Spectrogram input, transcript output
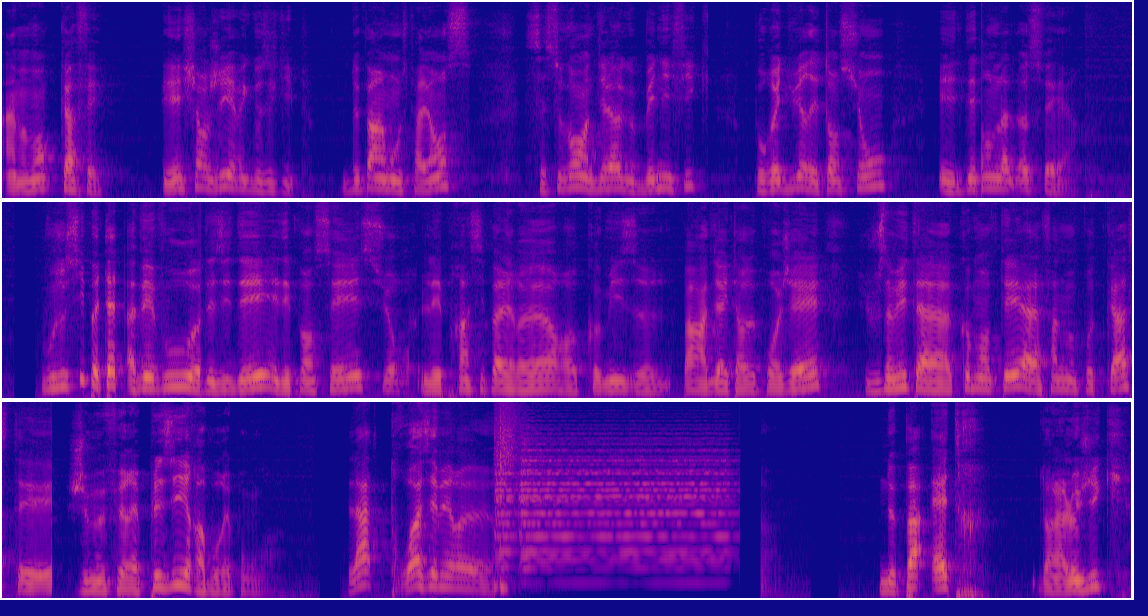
un moment café et échanger avec vos équipes. De par mon expérience, c'est souvent un dialogue bénéfique pour réduire des tensions et détendre l'atmosphère. Vous aussi peut-être avez-vous euh, des idées et des pensées sur les principales erreurs euh, commises euh, par un directeur de projet? Je vous invite à commenter à la fin de mon podcast et je me ferai plaisir à vous répondre. La troisième erreur. Ne pas être dans la logique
